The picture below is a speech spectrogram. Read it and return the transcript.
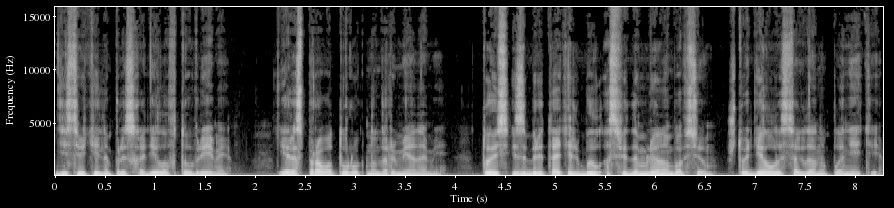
действительно происходила в то время. И расправа турок над армянами. То есть изобретатель был осведомлен обо всем, что делалось тогда на планете.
